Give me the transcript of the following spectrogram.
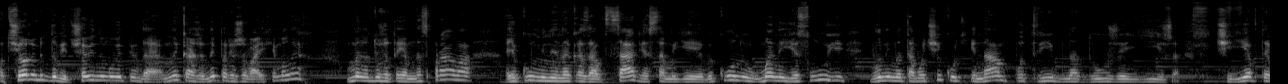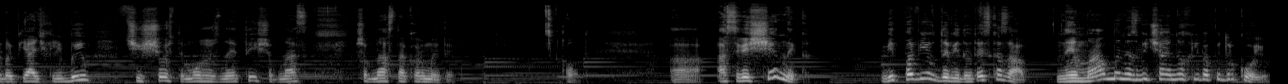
От що робить Давид? Що він йому відповідає? Він каже: не переживай, Хімелех, у мене дуже таємна справа, яку мені наказав цар, я саме її виконую. У мене є слуги, вони мене там очікують, і нам потрібна дуже їжа. Чи є в тебе п'ять хлібів, чи щось ти можеш знайти, щоб нас, щоб нас накормити. От. А, а священник відповів Давіду та й сказав: Нема в мене звичайного хліба під рукою,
